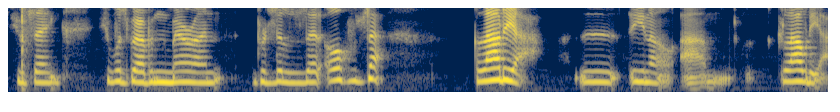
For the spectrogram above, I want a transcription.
she was saying she was grabbing the mirror and Priscilla said, "Oh, who's that?" Claudia. L- you know, um, Claudia.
